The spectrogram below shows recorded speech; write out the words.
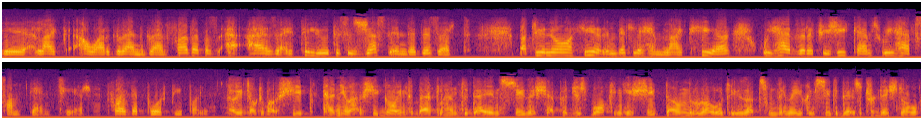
uh, like our grand grandfather. Because as I tell you, this is just in the desert. But you know, here in Bethlehem, like here, we have the refugee camps. We have some tents here for the poor people. Now you talked about sheep. Can you actually go into Bethlehem today and see the shepherd just walking his sheep down the road? Is that something that you can see today as a traditional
